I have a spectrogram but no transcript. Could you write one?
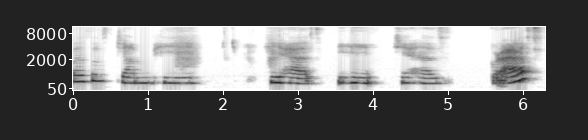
This is Jumpy. He has he he has grass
